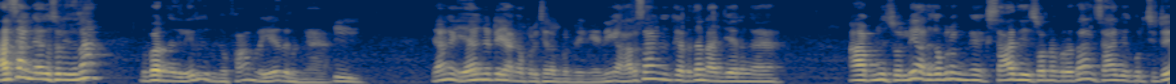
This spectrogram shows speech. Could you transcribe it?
அரசாங்கம் கேட்க சொல்லிதுன்னா இது பாருங்க இதில் இருக்குதுங்க ஃபார்மில் எழுதணுங்க. ஏங்க என்கிட்ட ஏங்க பிரச்சனை பண்ணுறீங்க நீங்கள் அரசாங்கம் கேட்டு தான் நான் செய்கிறேங்க அப்படின்னு சொல்லி அதுக்கப்புறம் இங்கே சாதியை சொன்ன பிறகு தான் சாதியை குறிச்சிட்டு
